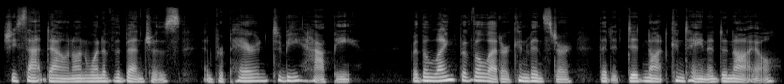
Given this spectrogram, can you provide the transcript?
she sat down on one of the benches and prepared to be happy, for the length of the letter convinced her that it did not contain a denial.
